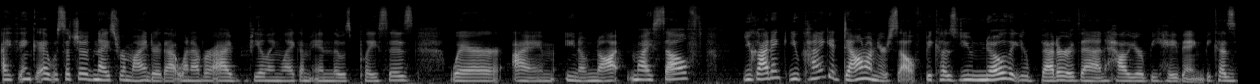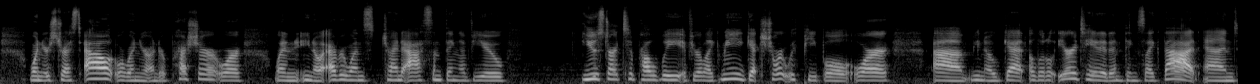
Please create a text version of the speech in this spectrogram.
I think it was such a nice reminder that whenever I'm feeling like I'm in those places where I'm, you know, not myself, you got to you kind of get down on yourself because you know that you're better than how you're behaving because when you're stressed out or when you're under pressure or when, you know, everyone's trying to ask something of you, you start to probably, if you're like me, get short with people or, um, you know, get a little irritated and things like that. And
